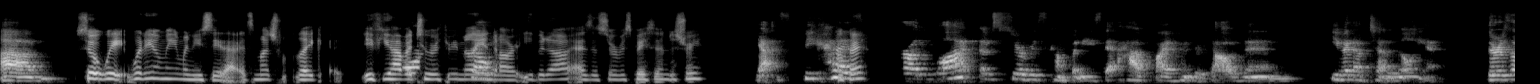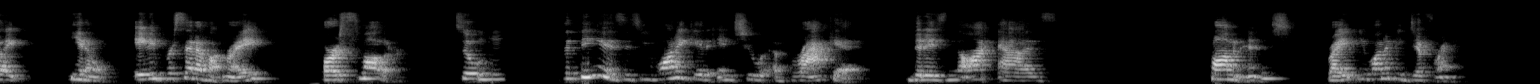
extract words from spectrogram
Um, so wait, what do you mean when you say that? It's much like if you have a two or three million dollar EBITDA as a service based industry? Yes, because okay. there are a lot of service companies that have 500,000, even up to a million. There's like, you know, 80% of them, right? Or smaller. So mm-hmm. the thing is, is you want to get into a bracket that is not as prominent, right? You want to be different.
